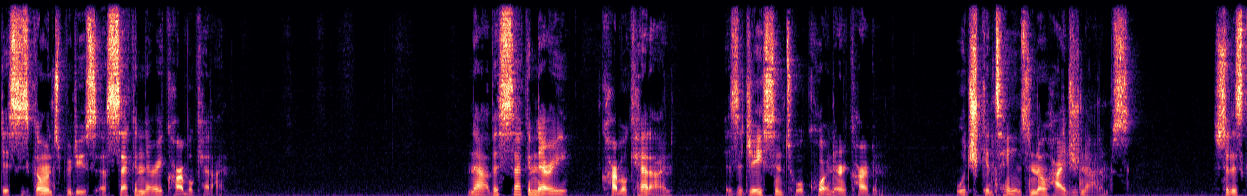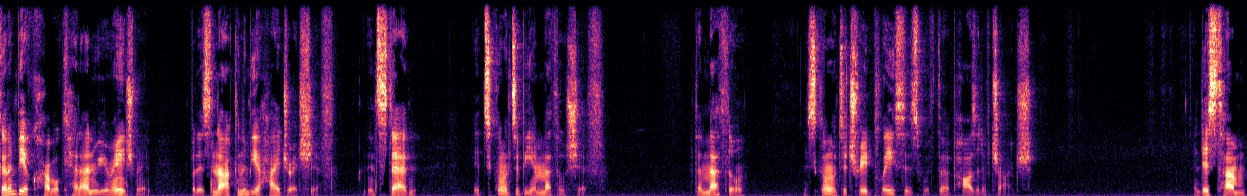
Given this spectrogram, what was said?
This is going to produce a secondary carbocation. Now this secondary carbocation is adjacent to a quaternary carbon, which contains no hydrogen atoms. So there's going to be a carbocation rearrangement, but it's not going to be a hydride shift. Instead, it's going to be a methyl shift. The methyl is going to trade places with the positive charge. And this time,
